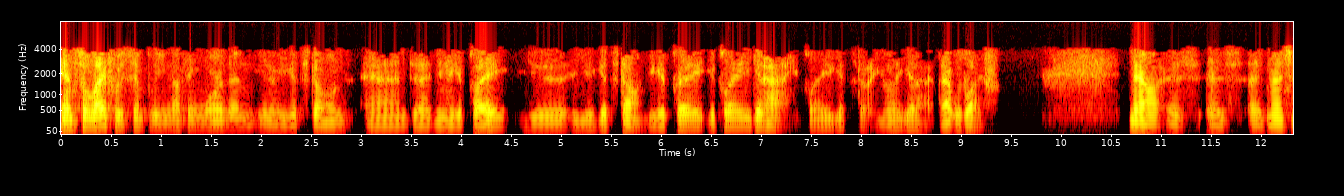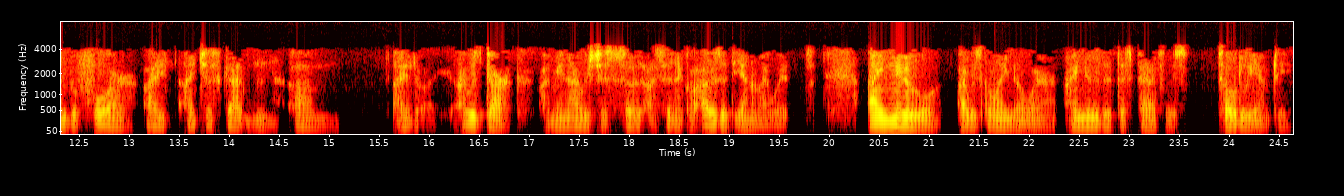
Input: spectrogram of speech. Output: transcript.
And so life was simply nothing more than you know you get stoned and uh, you know you play you you get stoned. You get play you play you get high. You play you get stoned. You play you get high. That was life. Now as as i mentioned before i i just gotten um i i was dark. I mean i was just so cynical. I was at the end of my wits. I knew i was going nowhere. I knew that this path was totally empty.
